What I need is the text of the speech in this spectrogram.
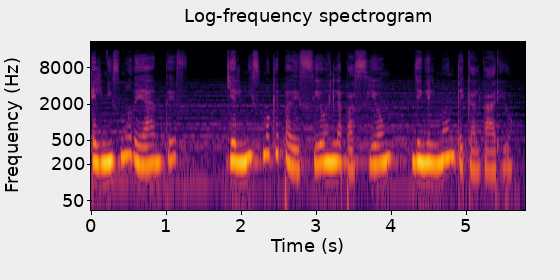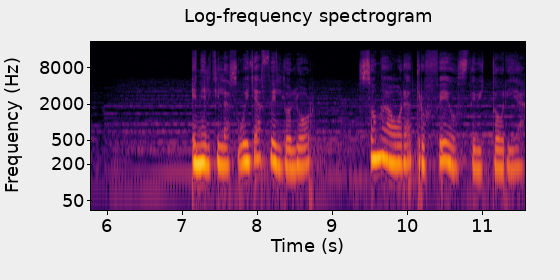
el mismo de antes y el mismo que padeció en la pasión y en el monte Calvario, en el que las huellas del dolor son ahora trofeos de victoria.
